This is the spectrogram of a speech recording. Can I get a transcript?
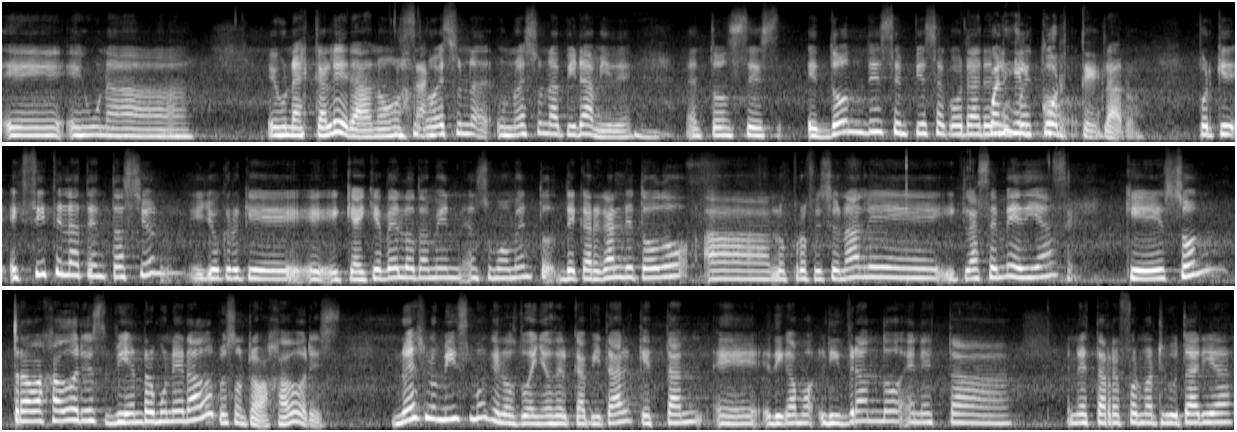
es una es una escalera, ¿no? No es una, no es una pirámide. Mm. Entonces, ¿dónde se empieza a cobrar el impuesto? es el corte? Claro. Porque existe la tentación, y yo creo que, que hay que verlo también en su momento, de cargarle todo a los profesionales y clase media, que son trabajadores bien remunerados, pero son trabajadores. No es lo mismo que los dueños del capital que están, eh, digamos, librando en esta, en esta reforma tributaria.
